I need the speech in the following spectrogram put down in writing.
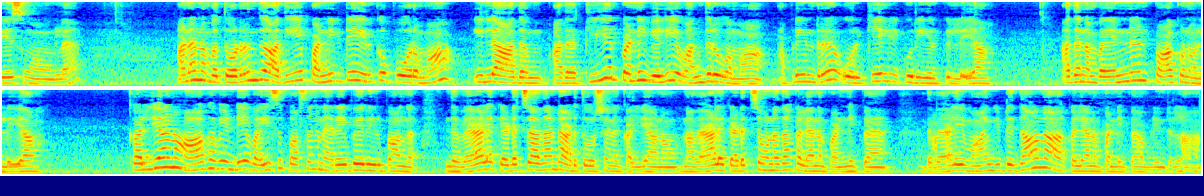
பேசுவோம் அவங்கள? ஆனால் நம்ம தொடர்ந்து அதையே பண்ணிக்கிட்டே இருக்க போகிறோமா இல்லை அதை அதை கிளியர் பண்ணி வெளியே வந்துருவோமா? அப்படின்ற ஒரு கேள்விக்குறி இருக்கு இல்லையா? அதை நம்ம என்னன்னு பார்க்கணும் இல்லையா? கல்யாணம் ஆக வேண்டிய வயசு பசங்க நிறைய பேர் இருப்பாங்க. இந்த வேலை கிடைச்சாதான்டா அடுத்த வருஷம் எனக்கு கல்யாணம். நான் வேலை கிடைச்ச உடனே தான் கல்யாணம் பண்ணிப்பேன். இந்த வேலையை வாங்கிட்டு தான் நான் கல்யாணம் பண்ணிப்பேன் அப்படின்ட்டுலாம்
